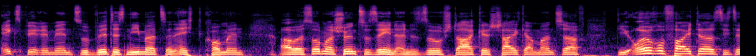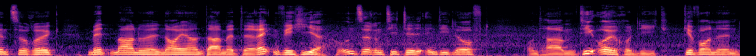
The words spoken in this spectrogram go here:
Experiment. So wird es niemals in echt kommen. Aber es ist doch mal schön zu sehen. Eine so starke Schalker Mannschaft. Die Eurofighter, sie sind zurück mit Manuel Neuer. Und damit recken wir hier unseren Titel in die Luft und haben die Euroleague gewonnen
